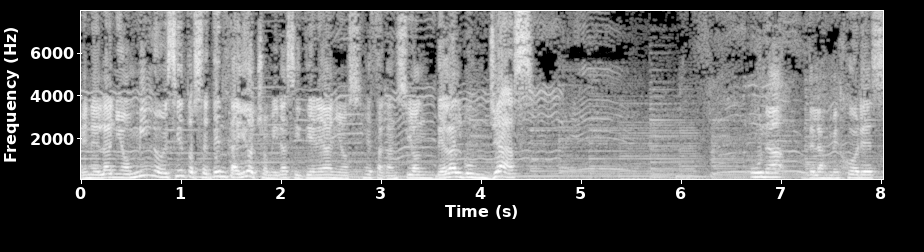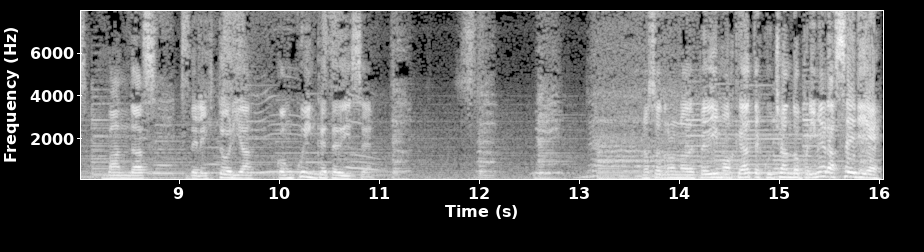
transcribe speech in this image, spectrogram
en el año 1978, mirá si tiene años esta canción, del álbum Jazz. Una de las mejores bandas de la historia, con Queen que te dice. Nosotros nos despedimos, quédate escuchando primera serie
